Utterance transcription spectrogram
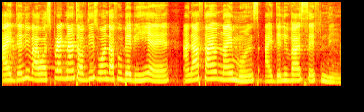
I deliver. I was pregnant of this wonderful baby here. And after nine months, I delivered safely.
